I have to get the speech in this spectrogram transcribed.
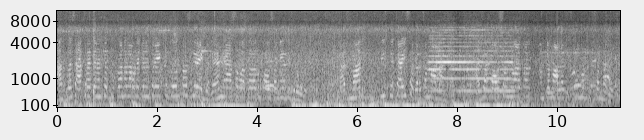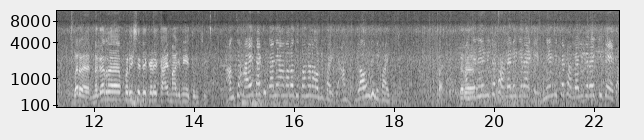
आणि प्लस अकराच्या नंतर दुकानं लावल्याच्या नंतर एक ते दोन तास गिराईक झाले. आणि हे असं वातावरण पावसाने बिघडवलं. आज माल तीस ते चाळीस हजारचा माल आणला आज या पावसामुळे आता आमच्या मालाचं पूर्ण नुकसान झालं. बरं नगर परिषदेकडे काय मागणी आहे तुमची? आमच्या आहे त्या ठिकाणी आम्हाला दुकानं लावली पाहिजे. आम- लावून दिली पाहिजे. तर नेहमीचे ठरलेले गिरायक आहे. नेहमीचे ठरलेले गिरायक तिथे येतात?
